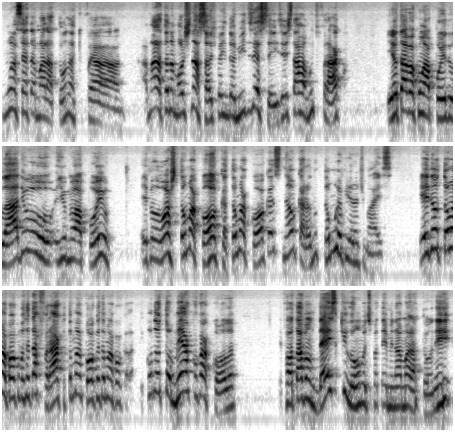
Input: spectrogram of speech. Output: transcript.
uma certa maratona, que foi a, a Maratona Maurício Nassau, que foi em 2016. Eu estava muito fraco. E eu estava com o apoio do lado, e o, e o meu apoio, ele falou: Washington, toma coca, toma coca. Eu disse, não, cara, eu não tomo refrigerante mais. Ele não toma coca, você tá fraco, toma coca, toma coca. E quando eu tomei a Coca-Cola, faltavam 10 quilômetros para terminar a maratona. E,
